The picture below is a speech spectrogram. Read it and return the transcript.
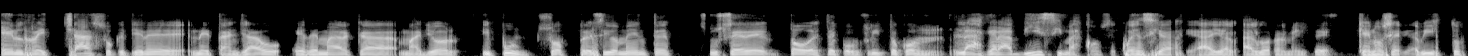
el rechazo que tiene Netanyahu es de marca mayor y pum, sorpresivamente sucede todo este conflicto con las gravísimas consecuencias que hay, algo realmente que no se había visto.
